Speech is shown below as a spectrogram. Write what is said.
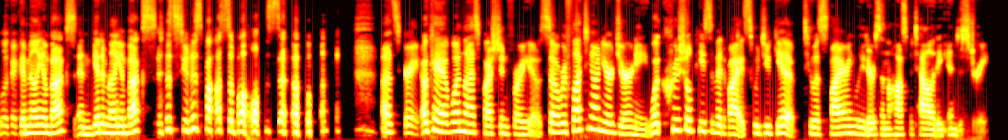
look like a million bucks and get a million bucks as soon as possible. So that's great. Okay, I have one last question for you. So, reflecting on your journey, what crucial piece of advice would you give to aspiring leaders in the hospitality industry?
